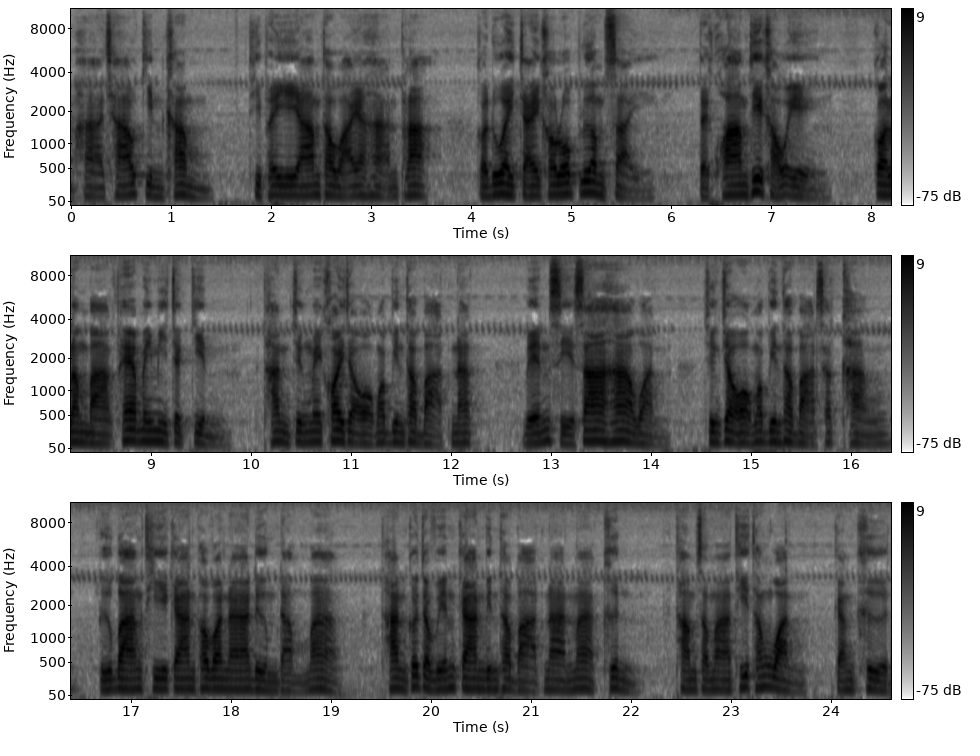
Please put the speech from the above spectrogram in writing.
บหาเช้ากินค่ำที่พยายามถวายอาหารพระ ก็ด้วยใจเคารพเลื่อมใส แต่ความที่เขาเองก็ลำบากแทบไม่มีจะกิน ท่านจึงไม่ค่อยจะออกมาบินทบาทนัก เว้นสีซ่าห้าวัน จึงจะออกมาบินทบาทสักครั้ง หรือบางทีการภาวนาดื่มด่ำมาก ท่านก็จะเว้นการบินทบาทนานมากขึ้นทำสมาธิทั้งวัน กลางคืน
